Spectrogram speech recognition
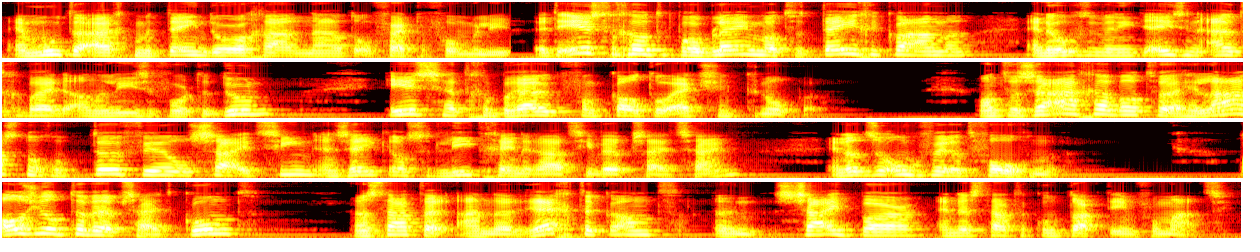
en moeten eigenlijk meteen doorgaan naar het offerteformulier. Het eerste grote probleem wat we tegenkwamen, en daar hoefden we niet eens een uitgebreide analyse voor te doen, is het gebruik van call to action knoppen. Want we zagen wat we helaas nog op te veel sites zien, en zeker als het lead generatie websites zijn, en dat is ongeveer het volgende. Als je op de website komt, dan staat er aan de rechterkant een sidebar en daar staat de contactinformatie.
